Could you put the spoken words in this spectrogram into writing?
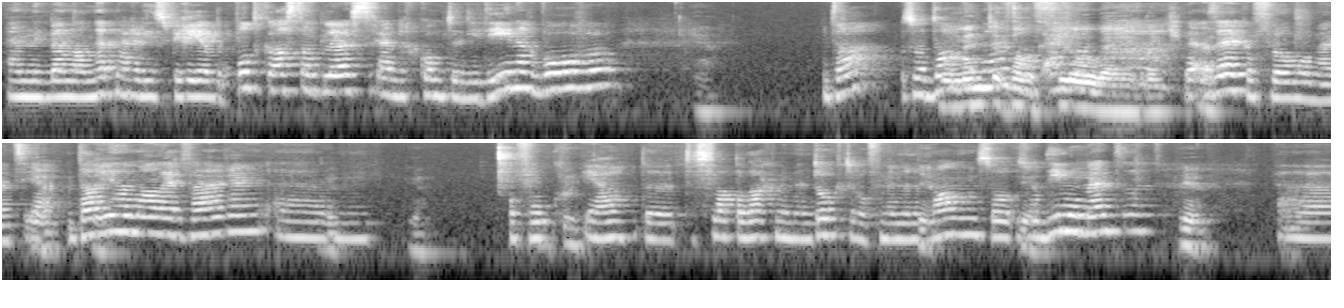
En ik ben dan net naar een inspirerende podcast aan het luisteren en er komt een idee naar boven. Ja. Dat, zo dat Momenten moment van echt flow eigenlijk. Dat is eigenlijk een flow moment, ja. Ja. Dat helemaal ervaren. ehm, Ja. Of ook ja, de, de slappe lach met mijn dochter of met mijn Ja. man. Zo, zo Ja. die momenten Ja. eh,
